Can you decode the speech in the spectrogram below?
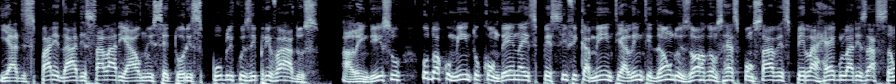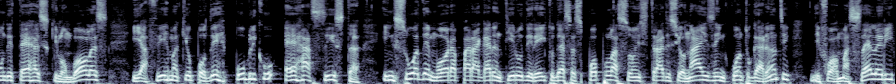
e a disparidade salarial nos setores públicos e privados. Além disso, o documento condena especificamente a lentidão dos órgãos responsáveis pela regularização de terras quilombolas e afirma que o poder público é racista em sua demora para garantir o direito dessas populações tradicionais, enquanto garante, de forma célere,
